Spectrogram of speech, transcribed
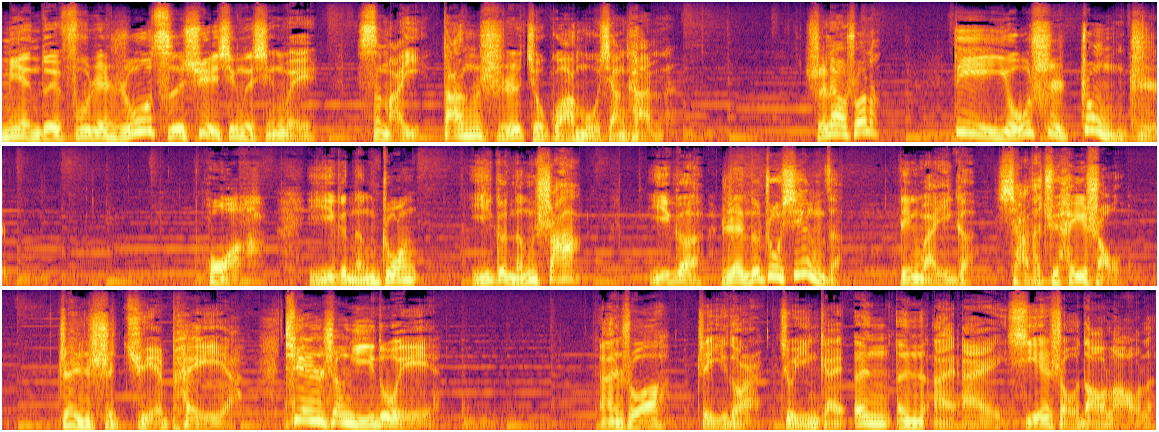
面对夫人如此血腥的行为，司马懿当时就刮目相看了。史料说了，帝尤是重之。哇，一个能装，一个能杀，一个忍得住性子，另外一个下得去黑手，真是绝配呀，天生一对。按说。这一段就应该恩恩爱爱，携手到老了。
